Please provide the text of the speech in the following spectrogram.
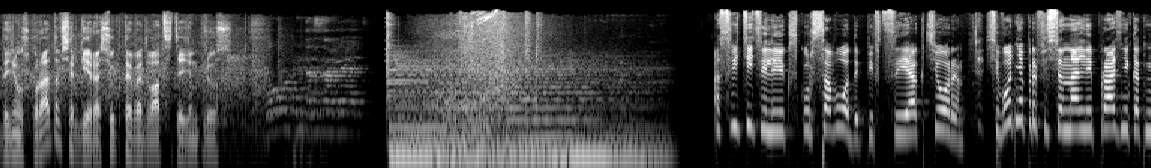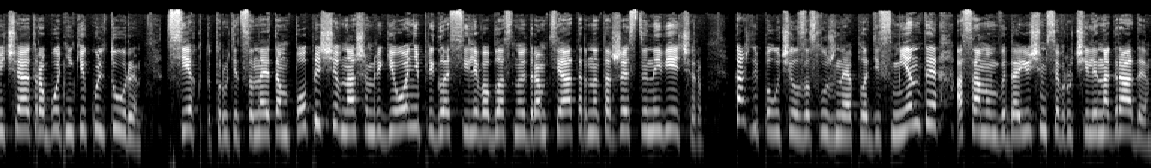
Данил Скуратов, Сергей Расюк, ТВ-21+. Осветители экскурсоводы, певцы и актеры. Сегодня профессиональный праздник отмечают работники культуры. Всех, кто трудится на этом поприще, в нашем регионе пригласили в областной драмтеатр на торжественный вечер. Каждый получил заслуженные аплодисменты, а самым выдающимся вручили награды.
